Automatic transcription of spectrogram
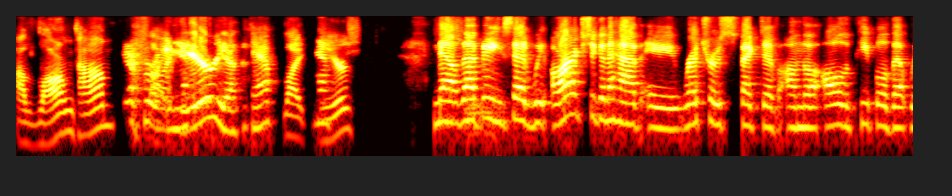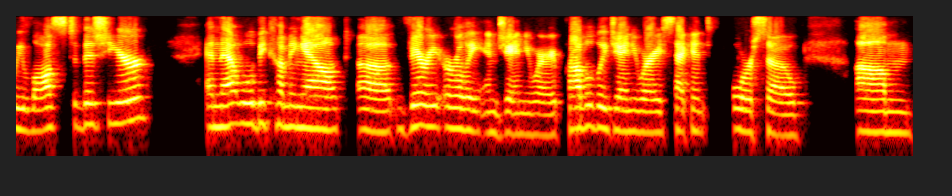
a, a long time, Yeah, for a Yeah. Yeah. like Yeah. years. Now that being said, we are actually going to have a retrospective on the all the people that we lost this year, and that will be coming out uh, very early in January, probably January second or so. Um,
